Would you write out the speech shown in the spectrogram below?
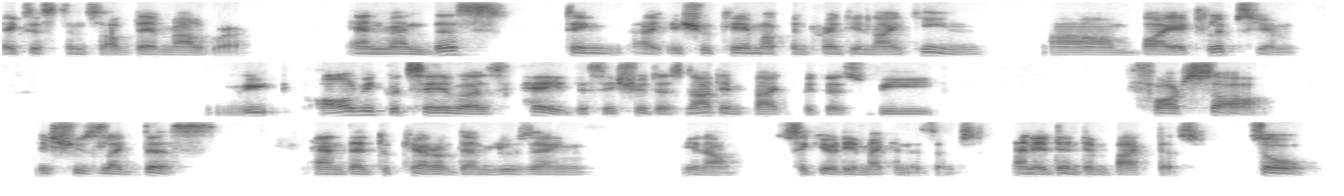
existence of their malware. And when this thing uh, issue came up in 2019 um, by Eclypsium, we all we could say was, hey, this issue does not impact because we foresaw issues like this and then took care of them using, you know, security mechanisms, and it didn't impact us. So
